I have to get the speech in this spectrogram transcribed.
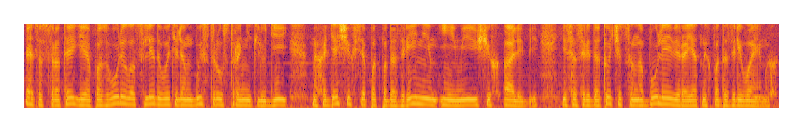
Эта стратегия позволила следователям быстро устранить людей, находящихся под подозрением и имеющих алиби, и сосредоточиться на более вероятных подозреваемых.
